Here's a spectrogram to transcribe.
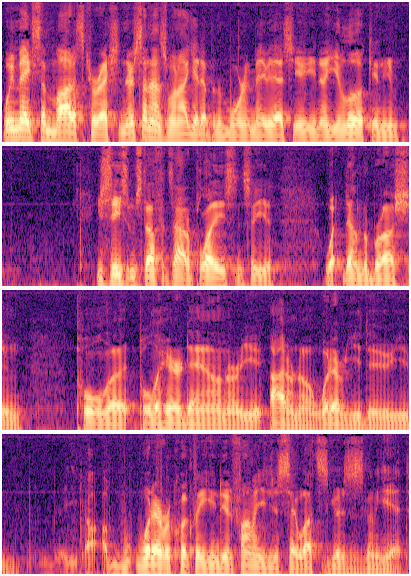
we make some modest correction. There's sometimes when I get up in the morning, maybe that's you, you know, you look and you, you see some stuff that's out of place, and so you wet down the brush and pull the, pull the hair down, or you, I don't know, whatever you do, you, uh, whatever quickly you can do. Finally, you just say, well, that's as good as it's going to get.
